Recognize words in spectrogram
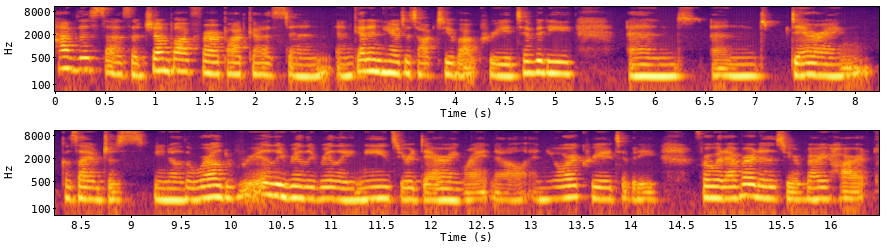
have this as a jump off for our podcast and, and get in here to talk to you about creativity and and daring because I've just, you know, the world really, really, really needs your daring right now and your creativity for whatever it is your very heart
